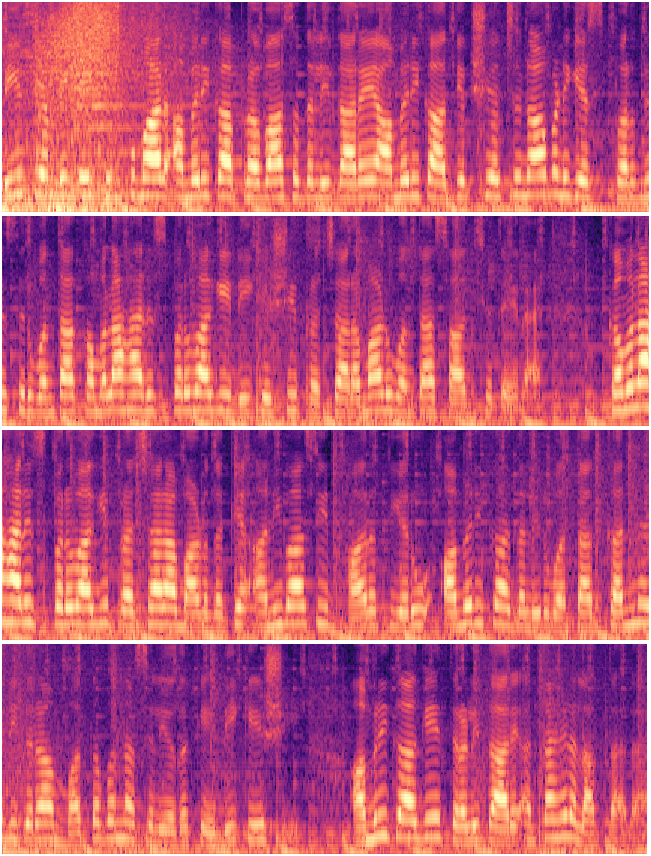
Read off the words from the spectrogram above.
ಡಿಸಿಎಂ ಡಿಕೆ ಶಿವಕುಮಾರ್ ಅಮೆರಿಕ ಪ್ರವಾಸದಲ್ಲಿದ್ದಾರೆ. ಅಮೆರಿಕ ಅಧ್ಯಕ್ಷೀಯ ಚುನಾವಣೆಗೆ ಸ್ಪರ್ಧಿಸಿರುವಂತಹ ಕಮಲಾ ಹ್ಯಾರಿಸ್ ಪರವಾಗಿ ಡಿಕೆಶಿ ಪ್ರಚಾರ ಮಾಡುವಂತಹ ಸಾಧ್ಯತೆ ಇದೆ. ಕಮಲಾ ಹ್ಯಾರಿಸ್ ಪರವಾಗಿ ಪ್ರಚಾರ ಮಾಡೋದಕ್ಕೆ ಅನಿವಾಸಿ ಭಾರತೀಯರು ಅಮೆರಿಕದಲ್ಲಿರುವಂತಹ ಕನ್ನಡಿಗರ ಮತವನ್ನ ಸೆಳೆಯೋದಕ್ಕೆ ಡಿಕೆಶಿ ಅಮೆರಿಕಾಗೆ ತೆರಳಿದ್ದಾರೆ ಅಂತ ಹೇಳಲಾಗ್ತಾ ಇದೆ.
